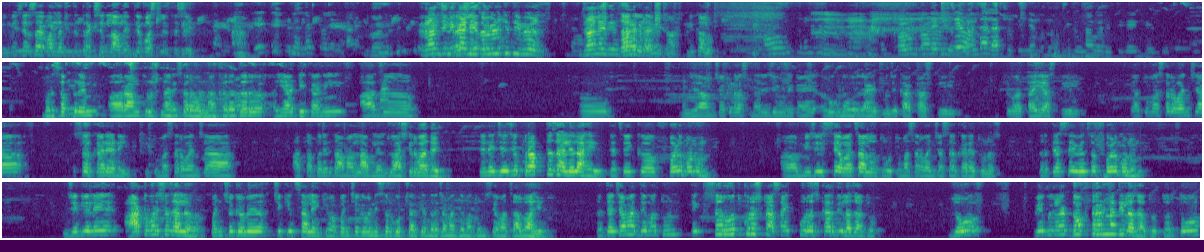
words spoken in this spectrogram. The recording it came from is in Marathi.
मेजर साहेबांना तिथे ट्रॅक्शन लावलंय ते बसले तसे. रामजी निकाली वेळ किती? वेळ? झालाय झालं का. टायमिंग हा निकालो. अं, रामकृष्ण हरी सर्वांना. खरं तर या ठिकाणी आज म्हणजे आमच्याकडे असणारे जेवढे काय रुग्णवर्ग आहेत म्हणजे काका असतील किंवा ताई असतील या तुम्हा सर्वांच्या सहकार्याने की तुम्हा सर्वांच्या आतापर्यंत आम्हाला लाभलेला जो आशीर्वाद आहे त्याने जे जे प्राप्त झालेलं आहे त्याचं एक फळ म्हणून मी जे सेवा चालवतो तुम्हा सर्वांच्या सहकार्यातूनच तर त्या सेवेचं फळ म्हणून जे गेले आठ वर्ष झालं पंचगव्य चिकित्सालय किंवा पंचगव्य निसर्गोपचार केंद्राच्या माध्यमातून सेवा चालू आहे तर त्याच्या माध्यमातून एक सर्वोत्कृष्ट असा एक पुरस्कार दिला जातो जो वेगवेगळ्या डॉक्टरांना दिला जातो. तर तो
